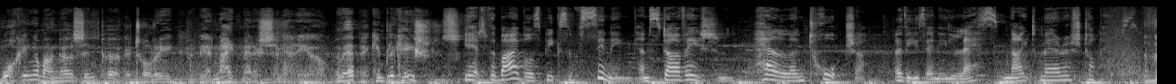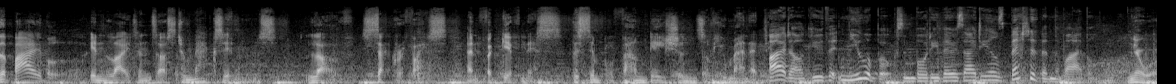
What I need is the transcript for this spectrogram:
walking among us in purgatory would be a nightmarish scenario of epic implications. Yet the Bible speaks of sinning and starvation, hell and torture. Are these any less nightmarish topics? The Bible enlightens us to maxims love, sacrifice, and forgiveness, the simple foundations of humanity. I'd argue that newer books embody those ideals better than the Bible. Newer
